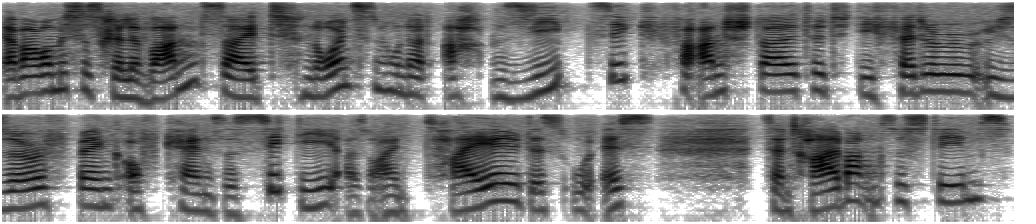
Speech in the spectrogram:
Ja, warum ist es relevant? Seit 1978 veranstaltet die Federal Reserve Bank of Kansas City, also ein Teil des US-Zentralbankensystems,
